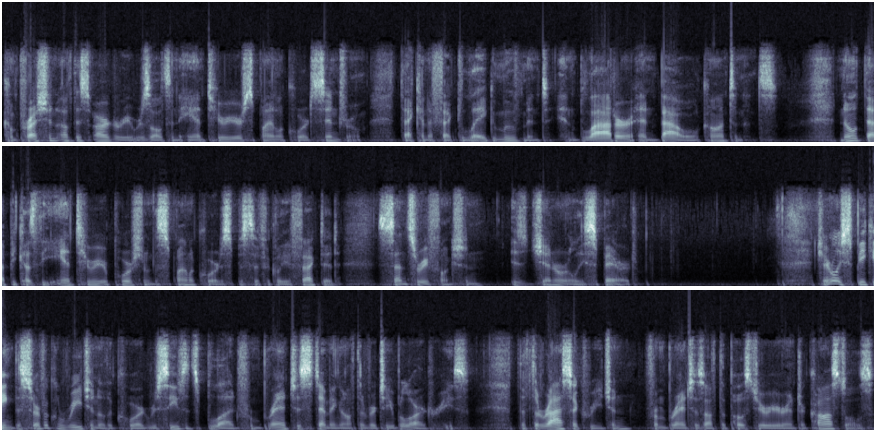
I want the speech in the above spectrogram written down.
Compression of this artery results in anterior spinal cord syndrome that can affect leg movement and bladder and bowel continence. Note that because the anterior portion of the spinal cord is specifically affected, sensory function is generally spared. Generally speaking, the cervical region of the cord receives its blood from branches stemming off the vertebral arteries, the thoracic region from branches off the posterior intercostals,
